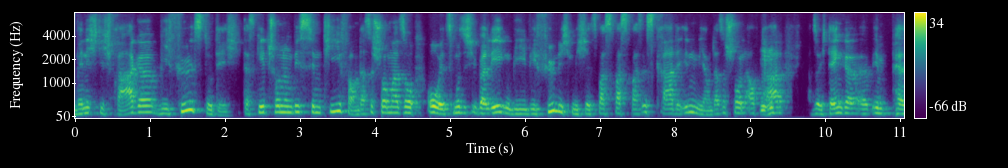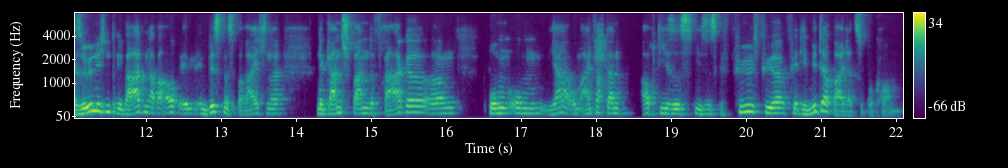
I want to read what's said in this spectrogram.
Und wenn ich dich frage, wie fühlst du dich? Das geht schon ein bisschen tiefer. Und das ist schon mal so, oh, jetzt muss ich überlegen, wie, wie fühle ich mich jetzt? Was, was, was ist gerade in mir? Und das ist schon auch mhm. gerade, also ich denke, äh, im persönlichen, privaten, aber auch im, im Businessbereich eine, eine ganz spannende Frage, ähm, um, um, ja, um einfach dann auch dieses, dieses Gefühl für, für die Mitarbeiter zu bekommen.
